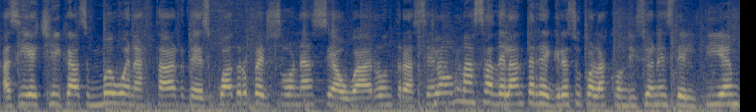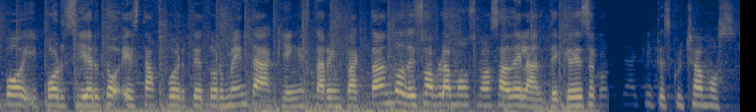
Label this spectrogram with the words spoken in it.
Así es, chicas, muy buenas tardes. Cuatro personas se ahogaron tras el... Más adelante regreso con las condiciones del tiempo y, por cierto, esta fuerte tormenta a quién estará impactando. De eso hablamos más adelante. Quédese con aquí, te escuchamos.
